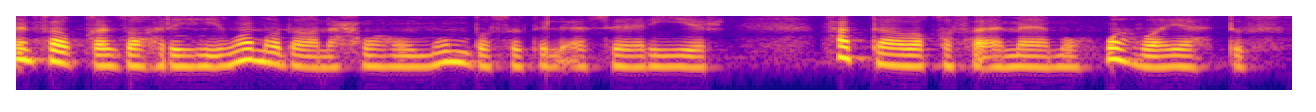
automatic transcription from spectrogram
من فوق ظهره ومضى نحوه منبسط الأسارير حتى وقف أمامه وهو يهتف.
